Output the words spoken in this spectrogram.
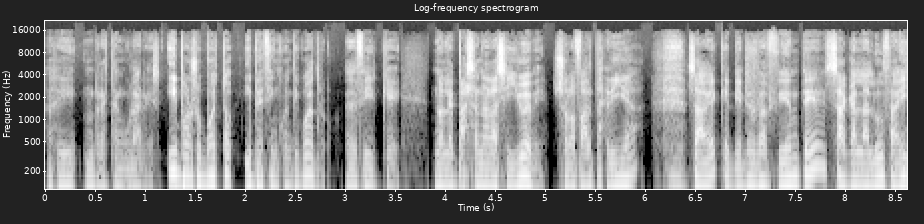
así rectangulares. Y por supuesto IP54, es decir, que no le pasa nada si llueve, solo faltaría, ¿sabes? Que tienes un accidente, sacas la luz ahí,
